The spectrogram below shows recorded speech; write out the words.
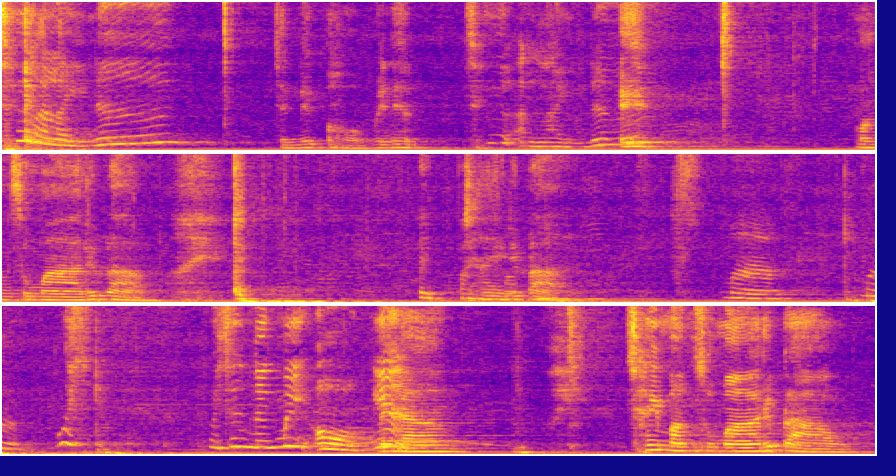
ชื่ออะไรนะ จะนึกออกไหมเนี่ย ชื่ออะไรนะเอ๊ะมังสุมาหรือเปล่าเป็นไปใช่หรือเปล่า มา มาอุ้ยไม่ฉันนึกไม่ออกแม่เนี่ยนางใช่มังสุมาหรือเปล่ามา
